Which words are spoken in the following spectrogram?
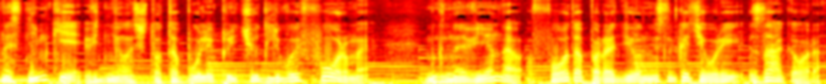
На снимке виднелось что-то более причудливой формы. Мгновенно фото породило несколько теорий заговора.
